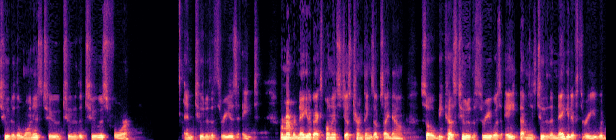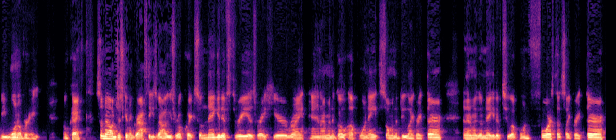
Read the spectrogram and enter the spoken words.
2 to the 1 is 2. 2 to the 2 is 4. And 2 to the 3 is 8. Remember, negative exponents just turn things upside down. So because 2 to the 3 was 8, that means 2 to the negative 3 would be 1 over 8. Okay, so now I'm just going to graph these values real quick. So negative 3 is right here, right? And I'm going to go up 1 8. So I'm going to do like right there. And then I'm going to go negative 2 up 1 fourth. That's like right there.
